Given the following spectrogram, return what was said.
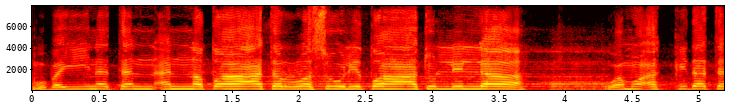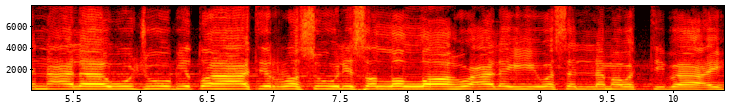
مبينة أن طاعة الرسول طاعة لله ومؤكدة على وجوب طاعة الرسول صلى الله عليه وسلم واتباعه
